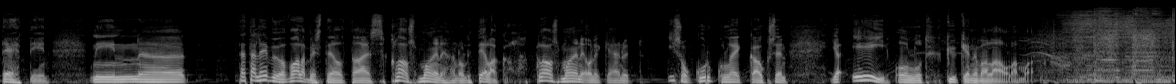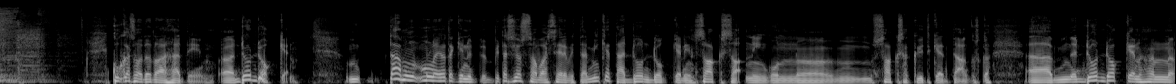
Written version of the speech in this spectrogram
tehtiin, niin äh, tätä levyä valmisteltaessa Klaus Mainehan oli telakalla. Klaus Maine oli käynyt ison kurkkuleikkauksen ja ei ollut kykenevä laulamaan. Kuka soitetaan hätiin? Äh, Don Dokken. Tämä mulle jotenkin nyt pitäisi jossain vaiheessa selvittää, mikä tämä Don Dokkenin Saksa, niin kuin, äh, Saksa-kytkentä on, koska äh, Don Dokkenhan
